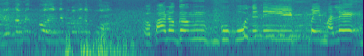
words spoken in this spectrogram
Yung damit mo, hindi mo na kinakuha. O, paano gang kukunin ni may mali?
